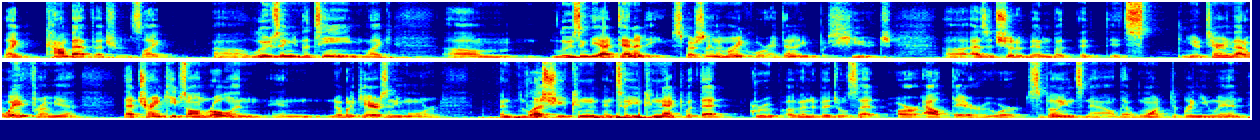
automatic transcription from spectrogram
like combat veterans, like uh, losing the team, like um, losing the identity, especially in the Marine Corps. Identity was huge, uh, as it should have been, but it, it's you know tearing that away from you. That train keeps on rolling, and nobody cares anymore unless you can until you connect with that group of individuals that are out there who are civilians now that want to bring you in,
